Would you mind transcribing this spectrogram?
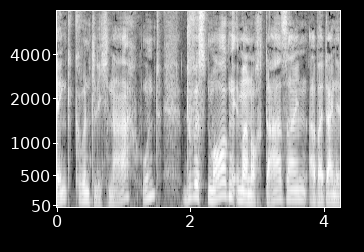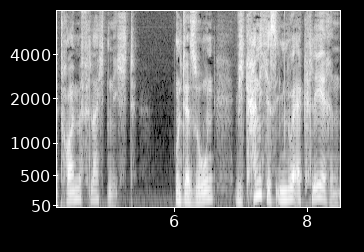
denk gründlich nach und du wirst morgen immer noch da sein, aber deine Träume vielleicht nicht. Und der Sohn, wie kann ich es ihm nur erklären?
